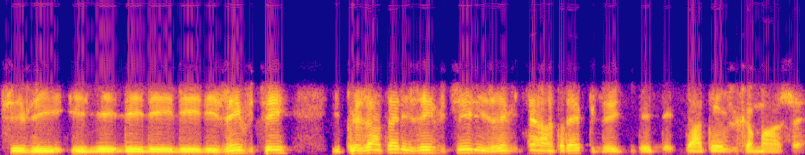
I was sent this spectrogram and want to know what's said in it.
Les invités, il présentait les invités, les invités entraient, puis l'entrevue commençait.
